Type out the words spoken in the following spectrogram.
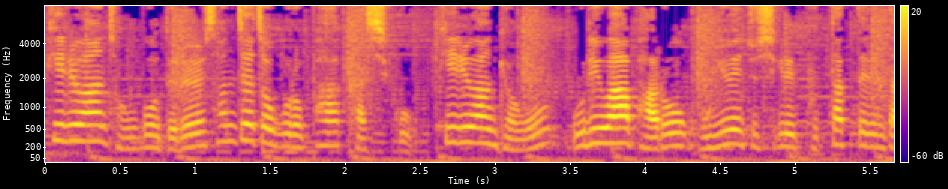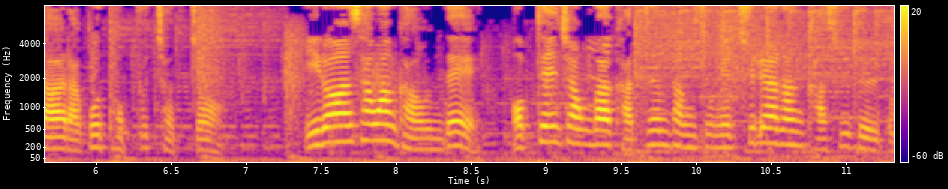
필요한 정보들을 선제적으로 파악하시고 필요한 경우 우리와 바로 공유해 주시길 부탁드린다라고 덧붙였죠. 이러한 상황 가운데 업텐션과 같은 방송에 출연한 가수들도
